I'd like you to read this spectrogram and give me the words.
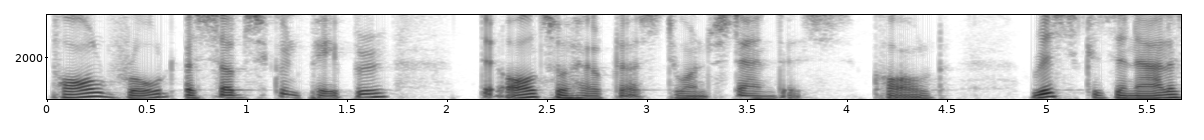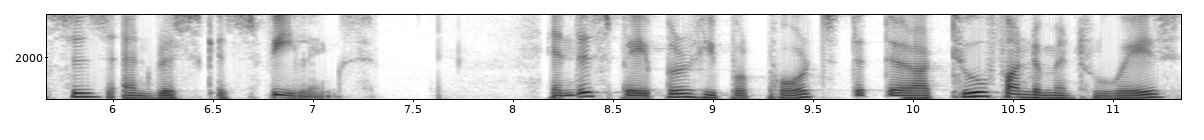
Paul wrote a subsequent paper that also helped us to understand this, called Risk is Analysis and Risk is Feelings. In this paper, he purports that there are two fundamental ways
